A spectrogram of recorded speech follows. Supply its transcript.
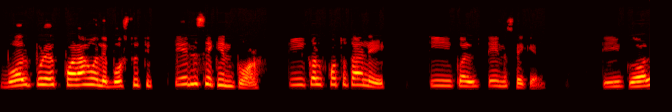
বল প্রয়োগ করা হলে বস্তুটি টেন সেকেন্ড পর টি ইকুয়াল কত তাহলে? T equal ten second t equal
